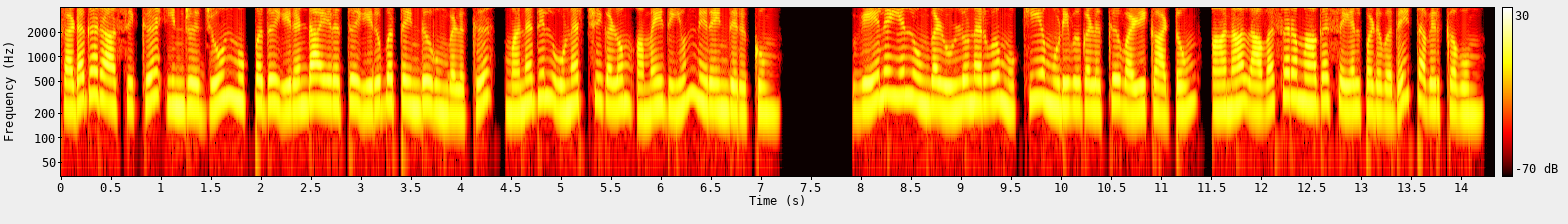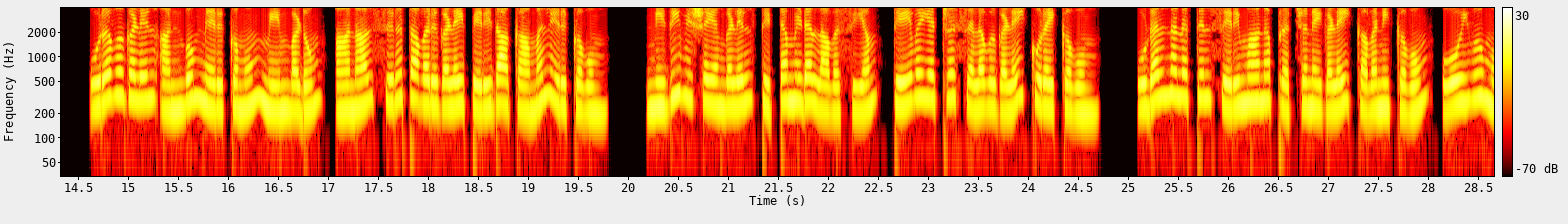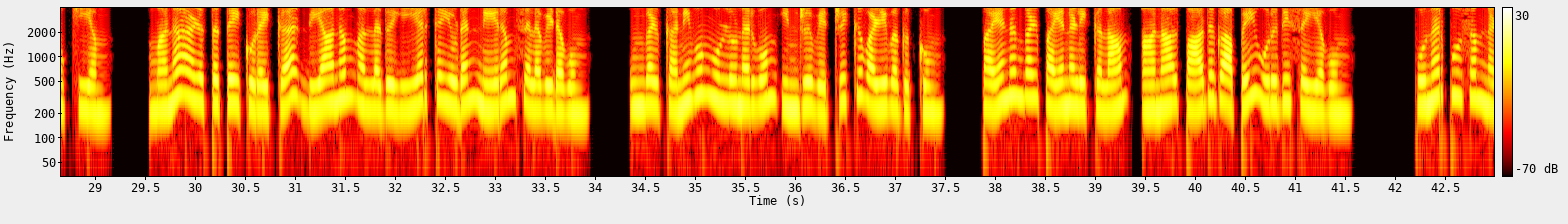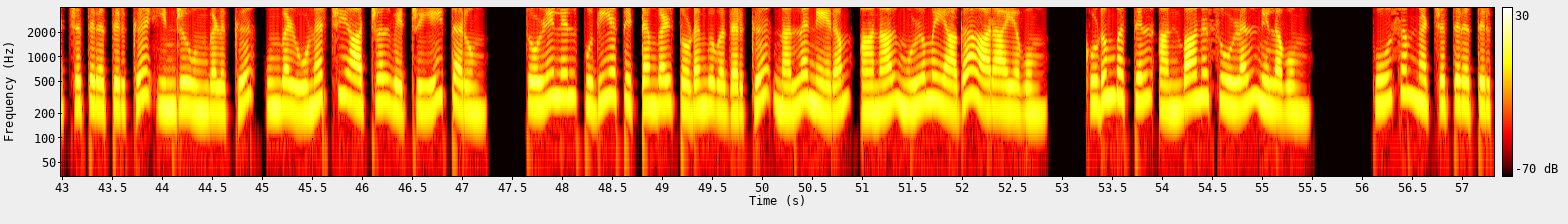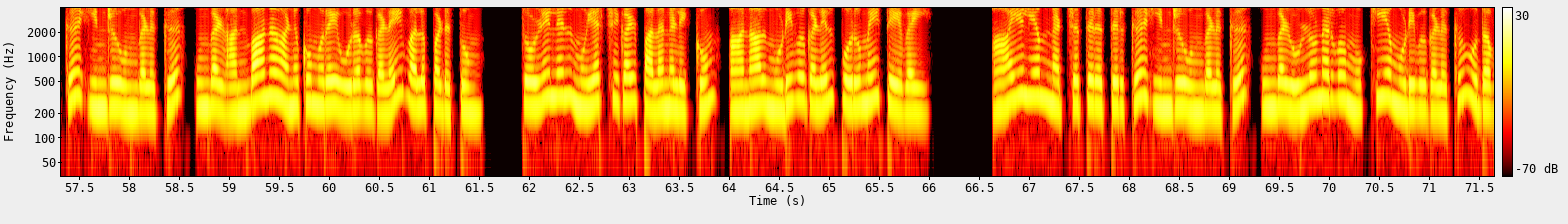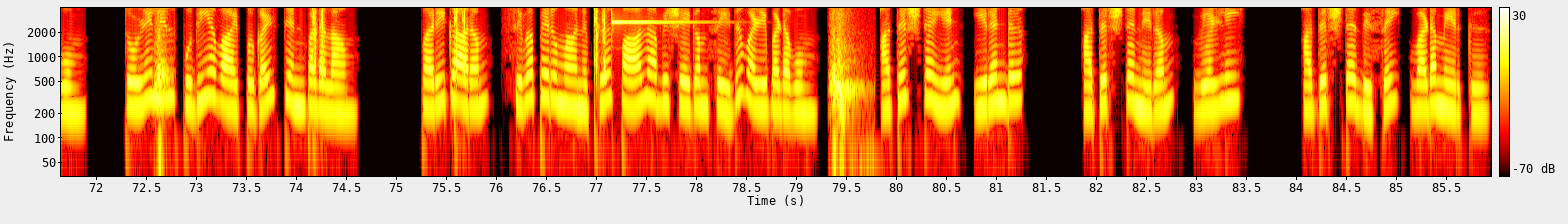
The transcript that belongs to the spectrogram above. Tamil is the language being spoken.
கடக ராசிக்கு இன்று ஜூன் முப்பது இரண்டாயிரத்து இருபத்தைந்து உங்களுக்கு மனதில் உணர்ச்சிகளும் அமைதியும் நிறைந்திருக்கும். வேலையில் உங்கள் உள்ளுணர்வு முக்கிய முடிவுகளுக்கு வழிகாட்டும் ஆனால் அவசரமாக செயல்படுவதை தவிர்க்கவும். உறவுகளில் அன்பும் நெருக்கமும் மேம்படும் ஆனால் சிறு தவறுகளை பெரிதாக்காமல் இருக்கவும். நிதி விஷயங்களில் திட்டமிடல் அவசியம் தேவையற்ற செலவுகளை குறைக்கவும். உடல்நலத்தில் செரிமான பிரச்சனைகளை கவனிக்கவும் ஓய்வு முக்கியம். மன அழுத்தத்தை குறைக்க தியானம் அல்லது இயற்கையுடன் நேரம் செலவிடவும். உங்கள் கனிவும் உள்ளுணர்வும் இன்று வெற்றிக்கு வழிவகுக்கும். பயணங்கள் பயனளிக்கலாம் ஆனால் பாதுகாப்பை உறுதி செய்யவும். புனர்பூசம் நட்சத்திரத்திற்கு இன்று உங்களுக்கு உங்கள் உணர்ச்சி ஆற்றல் வெற்றியை தரும். தொழிலில் புதிய திட்டங்கள் தொடங்குவதற்கு நல்ல நேரம் ஆனால் முழுமையாக ஆராயவும். குடும்பத்தில் அன்பான சூழல் நிலவும். பூசம் நட்சத்திரத்திற்கு இன்று உங்களுக்கு உங்கள் அன்பான அணுகுமுறை உறவுகளை வலுப்படுத்தும். தொழிலில் முயற்சிகள் பலனளிக்கும் ஆனால் முடிவுகளில் பொறுமை தேவை. ஆயில்யம் நட்சத்திரத்திற்கு இன்று உங்களுக்கு உங்கள் உள்ளுணர்வு முக்கிய முடிவுகளுக்கு உதவும். தொழிலில் புதிய வாய்ப்புகள் தென்படலாம். பரிகாரம் சிவபெருமானுக்கு பால் அபிஷேகம் செய்து வழிபடவும். அதிர்ஷ்ட எண் இரண்டு. அதிர்ஷ்ட நிறம் வெள்ளி. அதிர்ஷ்ட திசை வடமேற்கு.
